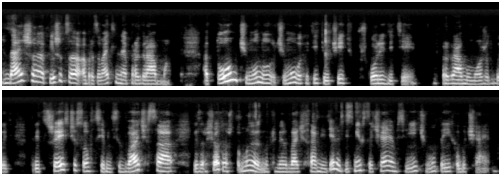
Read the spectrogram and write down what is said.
Дальше пишется образовательная программа о том, чему, ну, чему вы хотите учить в школе детей программу может быть 36 часов, 72 часа, из расчета, что мы, например, 2 часа в неделю с детьми встречаемся и чему-то их обучаем.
